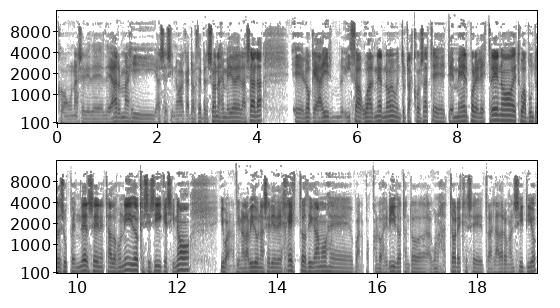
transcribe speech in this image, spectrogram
con una serie de, de armas y asesinó a 14 personas en medio de la sala. Eh, lo que ahí hizo a Warner, ¿no? Entre otras cosas, te- temer por el estreno, estuvo a punto de suspenderse en Estados Unidos, que si sí, que si no. Y bueno, al final ha habido una serie de gestos, digamos, eh, bueno, pues con los heridos, tanto algunos actores que se trasladaron al sitio,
